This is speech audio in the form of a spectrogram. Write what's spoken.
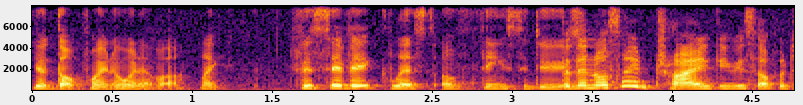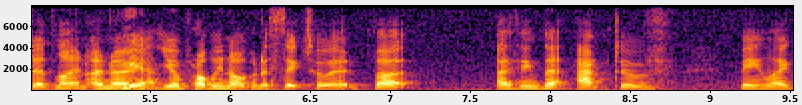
your dot point or whatever, like specific list of things to do. But then also try and give yourself a deadline. I know Yeah. you're probably not going to stick to it, but I think the act of being like,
